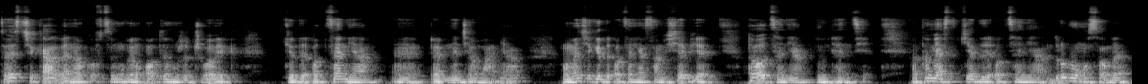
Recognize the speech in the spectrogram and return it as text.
To jest ciekawe, naukowcy mówią o tym, że człowiek, kiedy ocenia e, pewne działania, w momencie, kiedy ocenia sam siebie, to ocenia intencje. Natomiast kiedy ocenia drugą osobę,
